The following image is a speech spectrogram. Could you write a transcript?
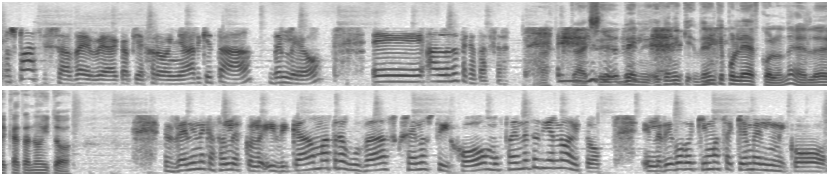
Προσπάθησα βέβαια κάποια χρόνια, αρκετά, δεν λέω, ε, αλλά δεν τα κατάφερα. Α, εντάξει, δεν, είναι- δεν, είναι, και- δεν είναι και πολύ εύκολο, ναι, λέ, κατανοητό. Δεν είναι καθόλου εύκολο. Ειδικά άμα τραγουδάς ξένο στίχο, μου φαίνεται διανόητο. Δηλαδή, εγώ δοκίμασα και με ελληνικό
